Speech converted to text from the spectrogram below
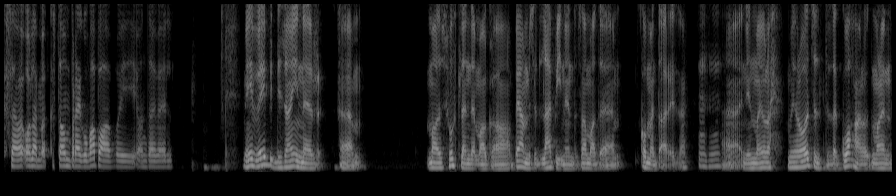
kas sa oleme, kas ta on praegu vaba või on ta veel? meie veebidisainer ähm,, ma suhtlen temaga peamiselt läbi nende samade kommentaaride mm. -hmm. Äh, nii et ma ei ole, ma ei ole otseselt teda kohanud, ma olen,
